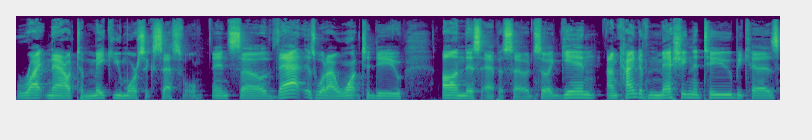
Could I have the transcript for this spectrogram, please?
right now to make you more successful. And so that is what I want to do on this episode. So again, I'm kind of meshing the two because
